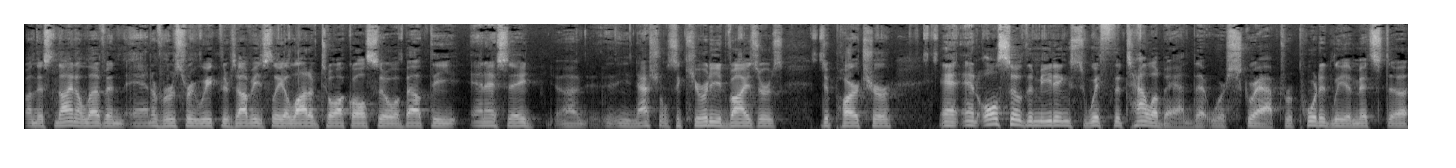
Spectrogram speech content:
On this 9 11 anniversary week, there's obviously a lot of talk also about the NSA, uh, National Security Advisor's departure, and, and, also the meetings with the Taliban that were scrapped, reportedly amidst uh,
